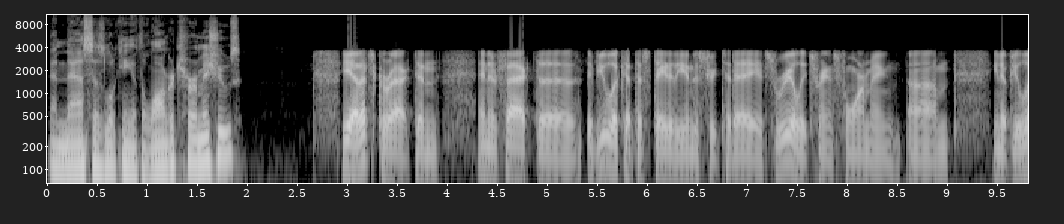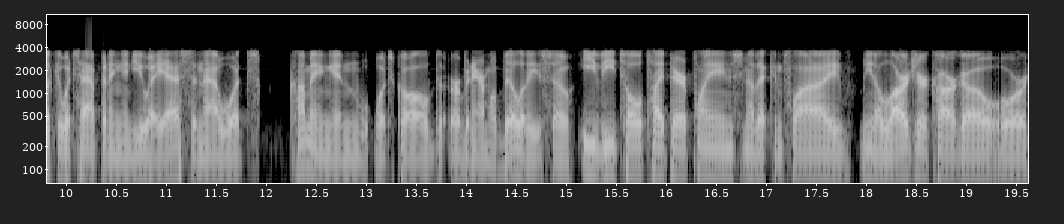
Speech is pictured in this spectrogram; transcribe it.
and NASA's looking at the longer term issues? Yeah, that's correct. And and in fact, uh, if you look at the state of the industry today, it's really transforming. Um, you know, if you look at what's happening in UAS and now what's coming in what's called urban air mobility. So eVTOL type airplanes, you know, that can fly, you know, larger cargo or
